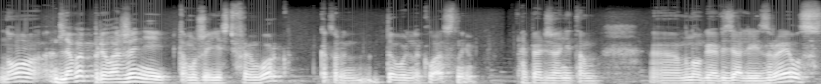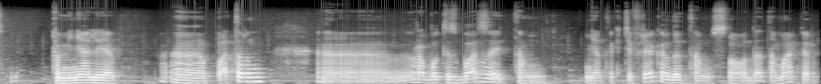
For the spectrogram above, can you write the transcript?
Но для веб-приложений там уже есть фреймворк, который довольно классный. Опять же, они там э, многое взяли из Rails, поменяли э, паттерн э, работы с базой, там нет Active Record, там снова Data Mapper.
